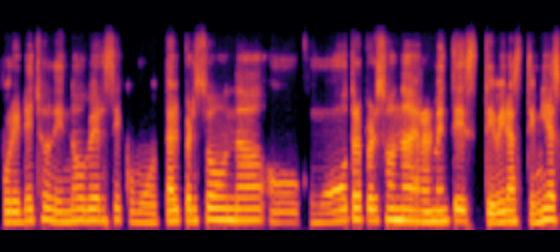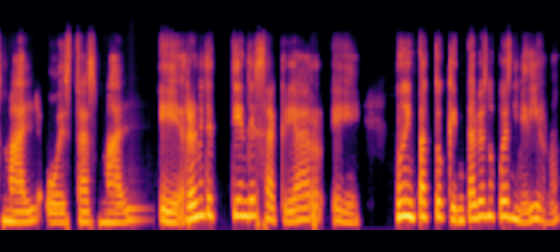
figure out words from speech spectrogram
por el hecho de no verse como tal persona o como otra persona, realmente te, verás, te miras mal o estás mal, eh, realmente tiendes a crear... Eh, un impacto que tal vez no puedes ni medir, ¿no?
